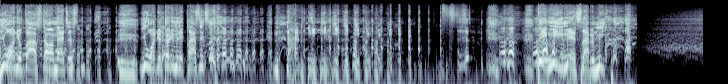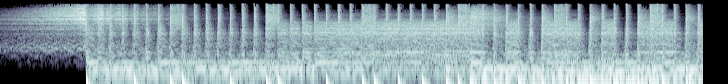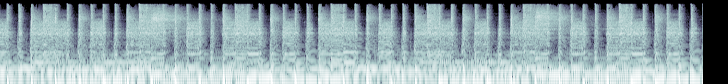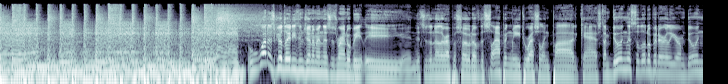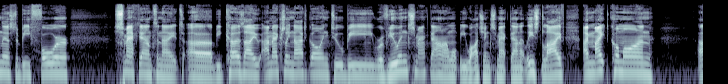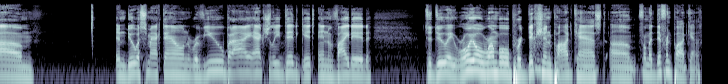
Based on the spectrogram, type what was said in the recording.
You want your five star matches? You want your 30 minute classics? Not me. Big meaty man slapping meat. Good, ladies and gentlemen? This is Randall Beatley, and this is another episode of the Slapping Meat Wrestling Podcast. I'm doing this a little bit earlier. I'm doing this before SmackDown tonight uh, because I I'm actually not going to be reviewing SmackDown. I won't be watching SmackDown at least live. I might come on. Um, and do a SmackDown review, but I actually did get invited to do a Royal Rumble prediction podcast um, from a different podcast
